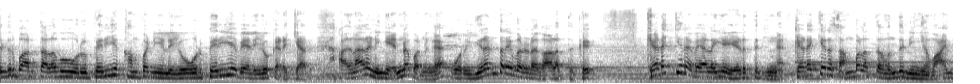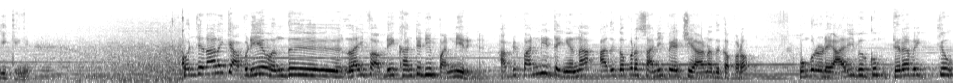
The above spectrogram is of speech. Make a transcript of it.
எதிர்பார்த்த அளவு ஒரு பெரிய கம்பெனிலேயோ ஒரு பெரிய வேலையோ கிடைக்காது. அதனால நீங்க என்ன பண்ணுங்க? ஒரு இரண்டரை வருட காலத்துக்கு கிடைக்கிற வேலையை எடுத்துக்கங்க. கிடைக்கிற சம்பளத்தை வந்து நீங்க வாங்கிக்கங்க. கொஞ்ச நாளைக்கு அப்படியே வந்து லைஃப் அப்படியே கண்டினியூ பண்ணிடுங்க அப்படி பண்ணிட்டீங்கன்னா அதுக்கப்புறம் சனி பயிற்சி ஆனதுக்கப்புறம் உங்களுடைய அறிவுக்கும் திறவைக்கும்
